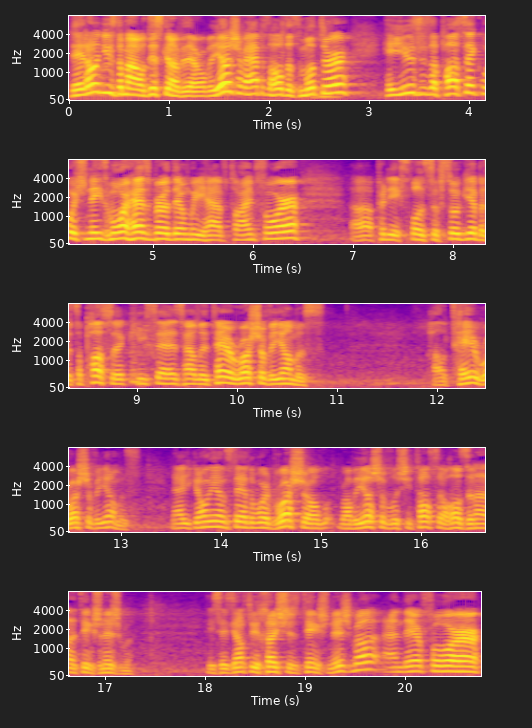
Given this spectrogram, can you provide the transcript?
They don't use the Maral Diskin over there. Rabbi Yosef happens to hold this mutter. He uses a pasuk which needs more hesber than we have time for. Uh, pretty explosive sugya, but it's a pasuk. He says, "Halitea Rosh v'yamas." Halitea Rosh v'yamas. Now you can only understand the word Russia. Rabbi Yosef Lishitasa holds it on a Nishma. He says you have to be Cheshish Nishma, and therefore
